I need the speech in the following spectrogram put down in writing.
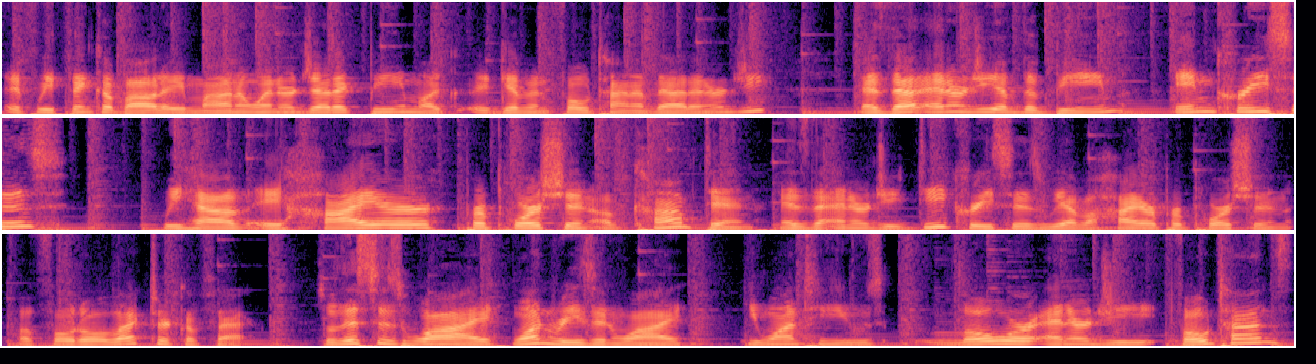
if we think about a monoenergetic beam, like a given photon of that energy. As that energy of the beam increases, we have a higher proportion of Compton. As the energy decreases, we have a higher proportion of photoelectric effect. So this is why, one reason why, you want to use lower energy photons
